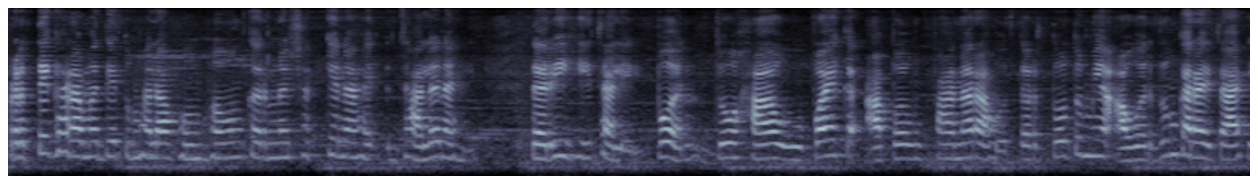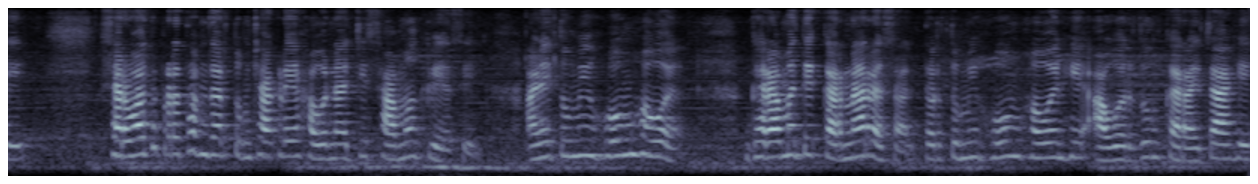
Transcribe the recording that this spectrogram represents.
प्रत्येक घरामध्ये तुम्हाला होमहवन करणं शक्य नाही झालं नाही तरीही चालेल. पण जो हा उपाय क- आपण पाहणार आहोत तर तो तुम्ही आवर्जून करायचा आहे. सर्वात प्रथम जर तुमच्याकडे हवनाची सामग्री असेल आणि तुम्ही होम हवन घरामध्ये करणार असाल तर तुम्ही होम हवन हे आवर्जून करायचं आहे.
